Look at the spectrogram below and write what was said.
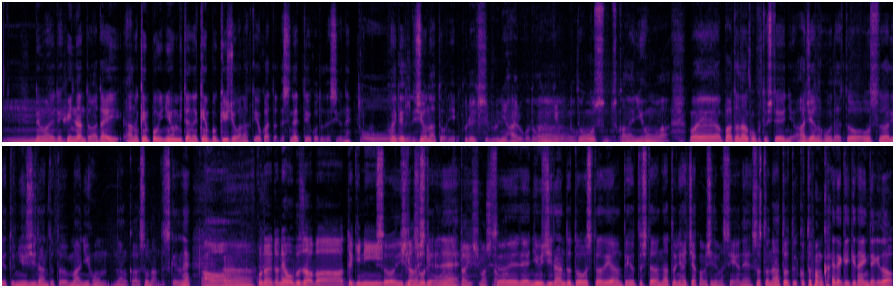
でもあれでフィンランドは大あの憲法日本みたいな憲法9条がなくてよかったですねっていうことですよね。入ってるでしょ NATO に。フレキシブルに入ることができると。どうするんですかね日本は。パートナー国としてアジアの方だとオーストラリアとニュージーランドとまあ日本なんかはそうなんですけどね。あうん、この間ねオブザーバー的にそう行きましたよね。それでニュージーランドとオーストラリアなんてひょっとしたら NATO に入っちゃうかもしれませんよね。そうすると NATO という言葉も変えなきゃいけないんだけど、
